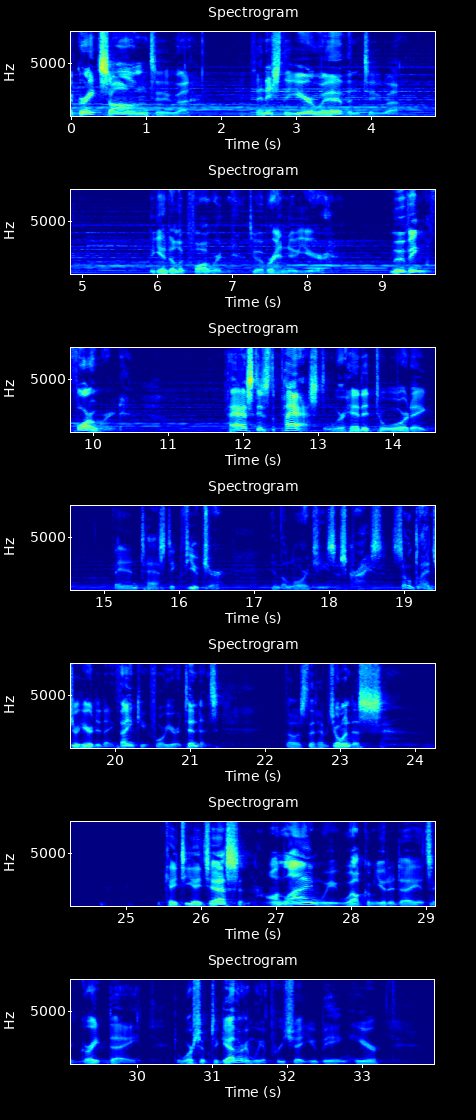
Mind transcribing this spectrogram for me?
a great song to uh, finish the year with and to uh, begin to look forward to a brand new year. Moving forward. Past is the past, and we're headed toward a fantastic future in the Lord Jesus Christ. So glad you're here today. Thank you for your attendance. Those that have joined us, KTHS and online, we welcome you today. It's a great day to worship together, and we appreciate you being here.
